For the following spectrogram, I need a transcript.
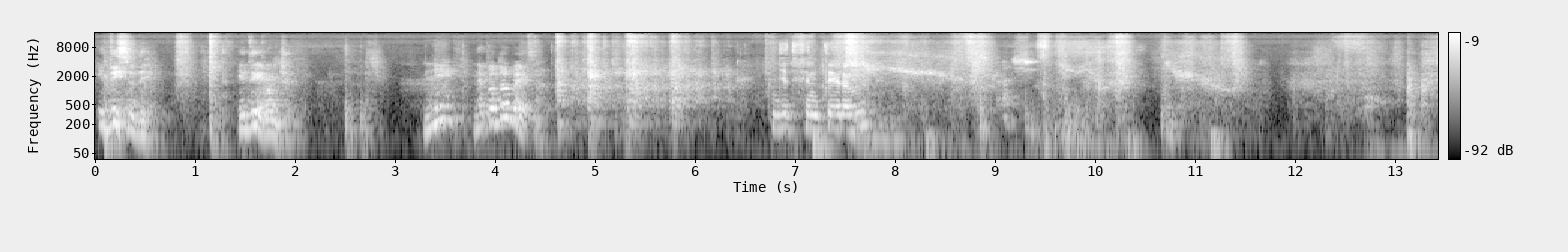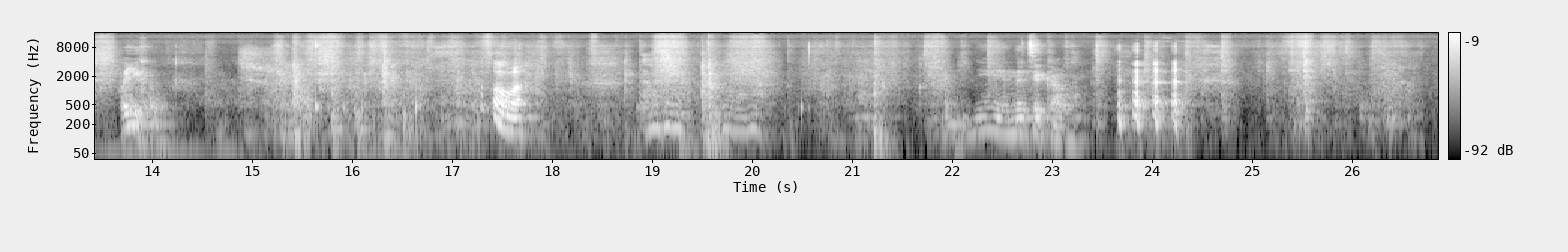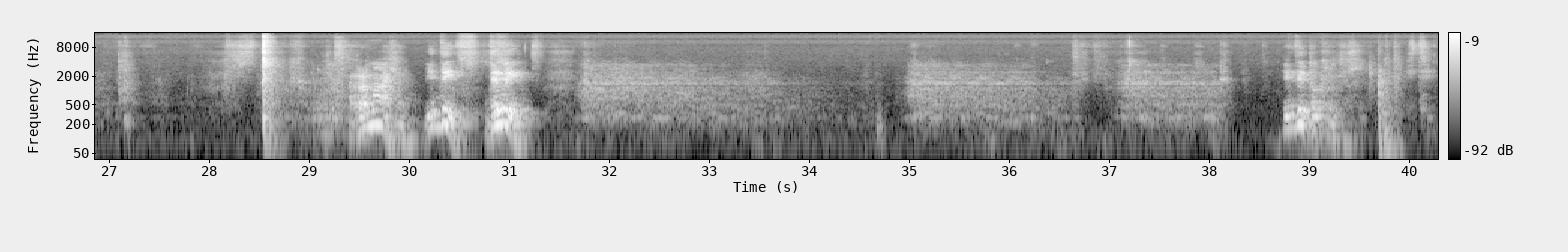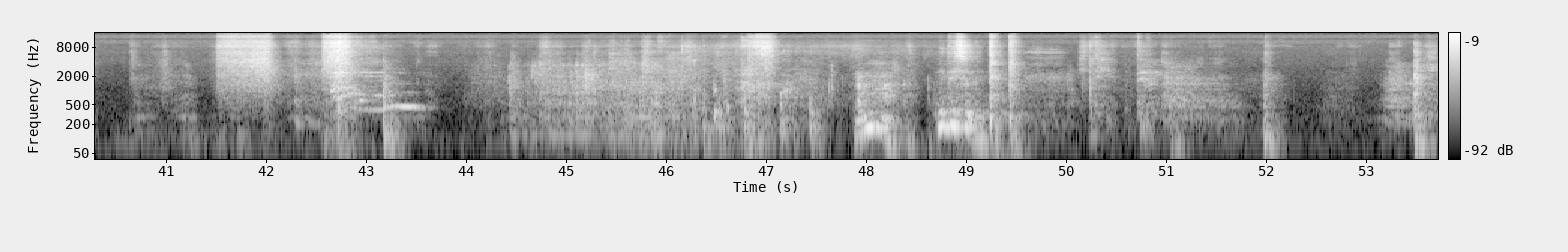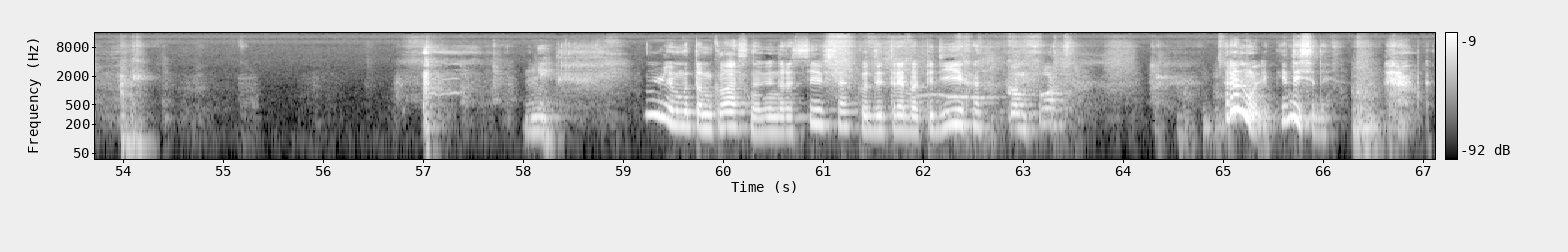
Іди сюди. Іди, Ромчик. Ні, не подобається? Дід фінти робить. Поїхав. Ова. Ні, не цікаво. Ромахін, іди, диви. Іди покрутиш. Іди. Ромашка, іди сюди. Ні. Йому там класно, він розсівся, куди треба під'їхати. Комфорт. Рамулік, іди сюди. Рамка.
